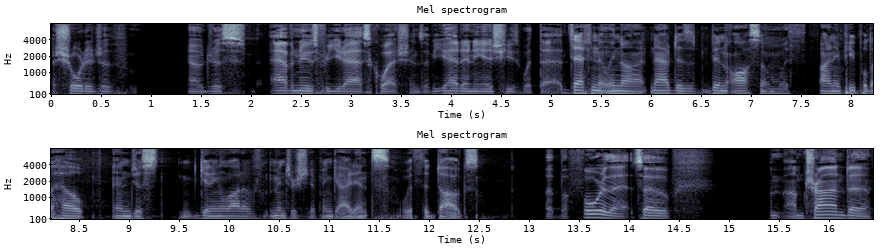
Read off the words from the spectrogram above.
a shortage of you know just avenues for you to ask questions? Have you had any issues with that? Definitely not. NAVHDA's been awesome with finding people to help and just getting a lot of mentorship and guidance with the dogs. But before that, so I'm, I'm trying to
